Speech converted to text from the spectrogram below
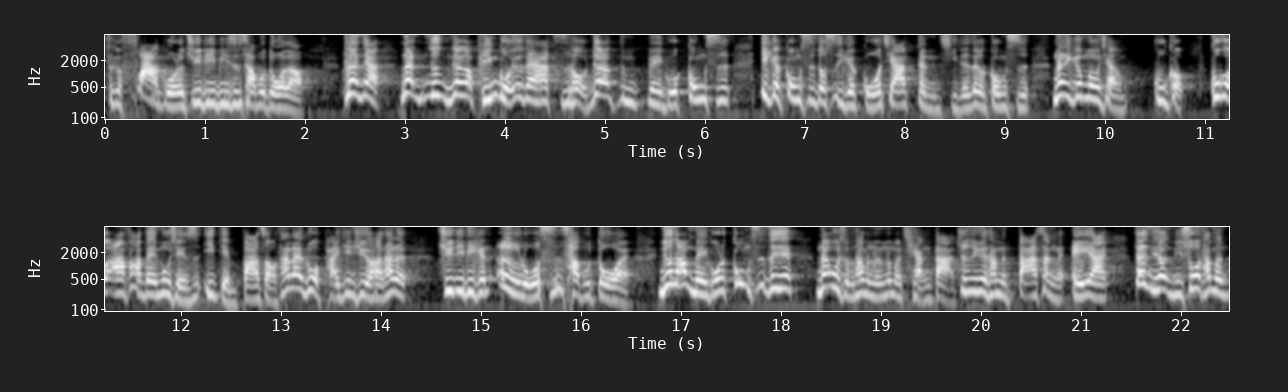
这个法国的 GDP 是差不多的。那这样，那你你知道苹果又在它之后，你知道美国公司一个公司都是一个国家等级的这个公司，那你跟我们讲。Google，Google Alphabet 目前是一点八兆，它那如果排进去的话，它的 GDP 跟俄罗斯差不多哎，你就知道美国的公司这些，那为什么他们能那么强大？就是因为他们搭上了 AI。但是你要你说他们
